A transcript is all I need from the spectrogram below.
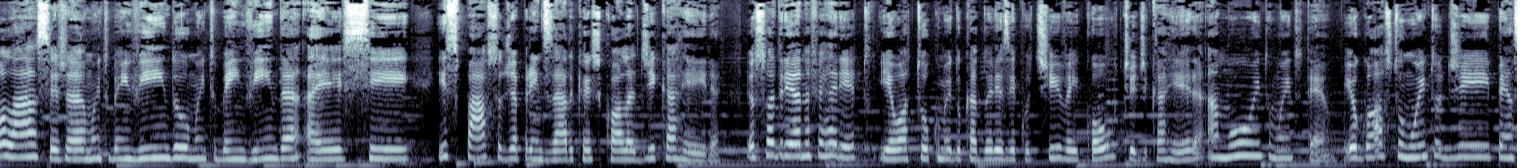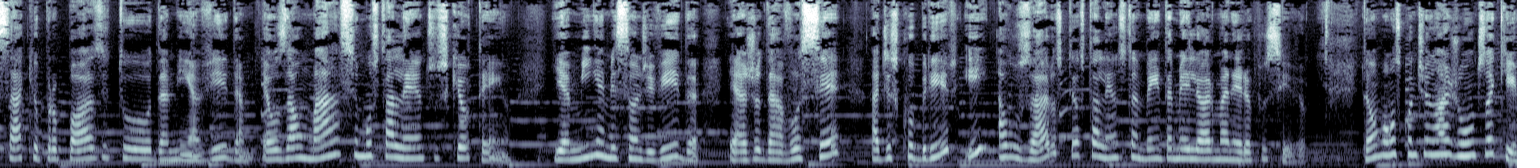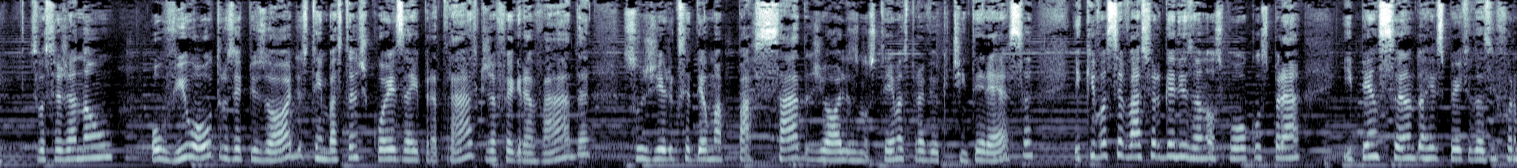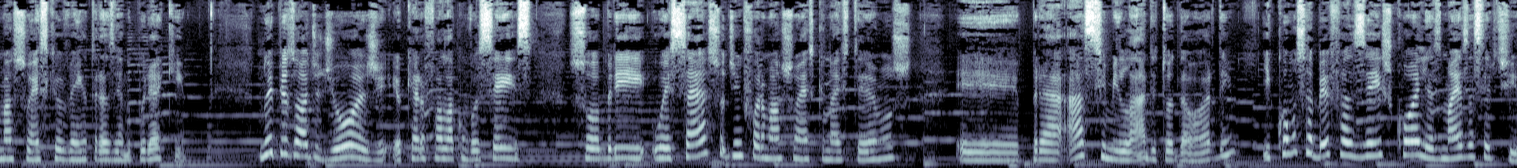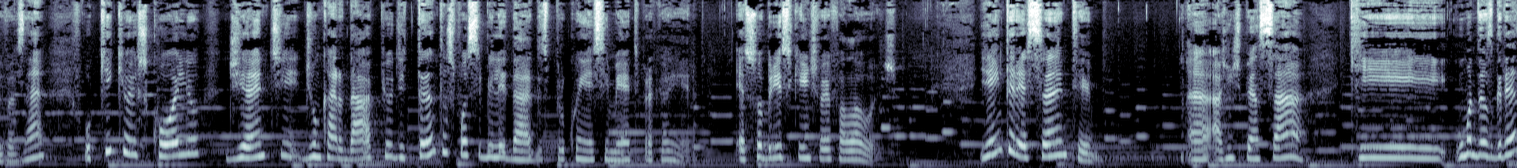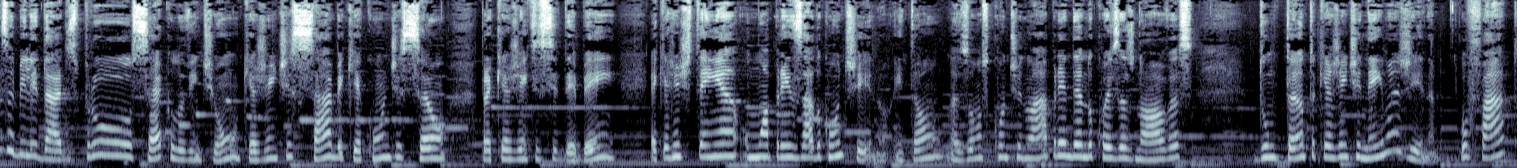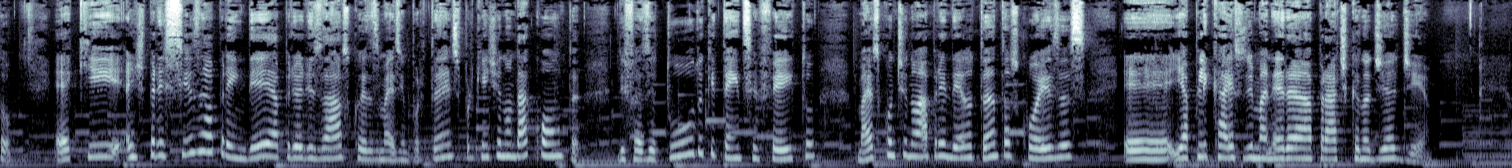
Olá, seja muito bem-vindo, muito bem-vinda a esse espaço de aprendizado que é a Escola de Carreira. Eu sou Adriana Ferrareto e eu atuo como educadora executiva e coach de carreira há muito, muito tempo. Eu gosto muito de pensar que o propósito da minha vida é usar ao máximo os talentos que eu tenho. E a minha missão de vida é ajudar você a descobrir e a usar os teus talentos também da melhor maneira possível. Então vamos continuar juntos aqui. Se você já não ouviu outros episódios, tem bastante coisa aí para trás que já foi gravada. Sugiro que você dê uma passada de olhos nos temas para ver o que te interessa e que você vá se organizando aos poucos para ir pensando a respeito das informações que eu venho trazendo por aqui. No episódio de hoje, eu quero falar com vocês sobre o excesso de informações que nós temos é, para assimilar de toda ordem e como saber fazer escolhas mais assertivas, né? O que, que eu escolho diante de um cardápio de tantas possibilidades para o conhecimento e para a carreira? É sobre isso que a gente vai falar hoje. E é interessante uh, a gente pensar que uma das grandes habilidades para o século XXI, que a gente sabe que é condição para que a gente se dê bem, é que a gente tenha um aprendizado contínuo. Então, nós vamos continuar aprendendo coisas novas de um tanto que a gente nem imagina. O fato é que a gente precisa aprender a priorizar as coisas mais importantes porque a gente não dá conta de fazer tudo que tem de ser feito, mas continuar aprendendo tantas coisas é, e aplicar isso de maneira prática no dia a dia.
